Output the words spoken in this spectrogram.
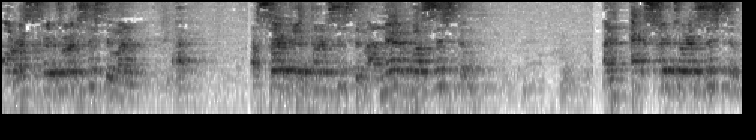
a respiratory system, and a, circulatory system, a nervous system, an excretory system.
